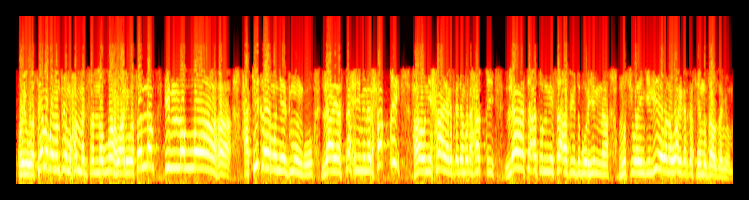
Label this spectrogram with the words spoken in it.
Kwa hiyo wasema bwana mtume muhammad sallallahu alaihi wasallam inna allaha hakika ya mwenyezi mungu la yastahi min alhaqi haoni haya katika jambo la haqi la taatu nisaa fi duburihinna musiwaingilie wanawake katika sehemu zao za nyuma.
